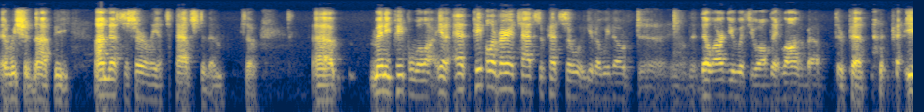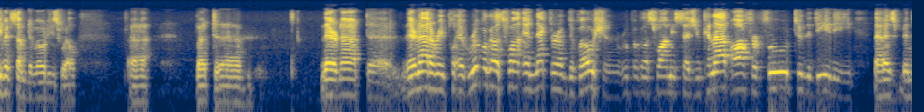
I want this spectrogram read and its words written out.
and we should not be unnecessarily attached to them. So, uh, many people will, you know, people are very attached to pets, so you know we don't, uh, you know, they'll argue with you all day long about their pet. Even some devotees will. Uh, but uh, they're not uh, they're not a Rupa Goswami in Nectar of Devotion. Rupa Goswami says you cannot offer food to the deity that has been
